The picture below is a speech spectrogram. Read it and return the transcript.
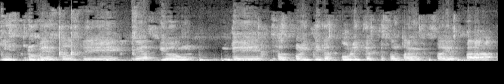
instrumentos de creación de esas políticas públicas que son tan necesarias para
